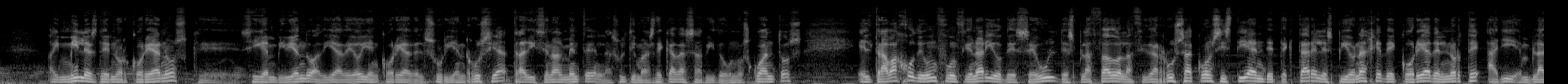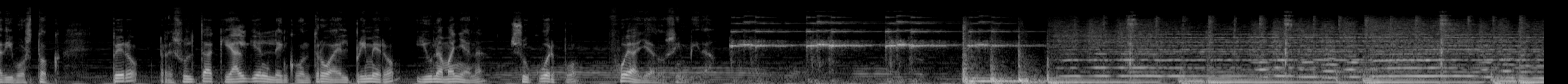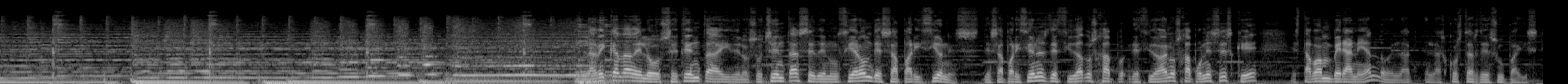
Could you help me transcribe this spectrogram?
hay miles de norcoreanos que siguen viviendo a día de hoy en Corea del Sur y en Rusia. Tradicionalmente, en las últimas décadas ha habido unos cuantos. El trabajo de un funcionario de Seúl desplazado a la ciudad rusa consistía en detectar el espionaje de Corea del Norte allí, en Vladivostok. pero resulta que alguien le encontró a él primero y una mañana su cuerpo fue hallado sin vida. La década de los 70 y de los 80 se denunciaron desapariciones, desapariciones de ciudadanos, japoneses que estaban veraneando en las costas de su país.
